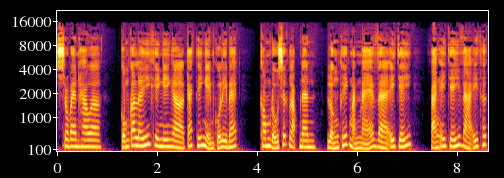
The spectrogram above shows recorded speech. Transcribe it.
Schopenhauer cũng có lý khi nghi ngờ các thí nghiệm của Libet không đủ sức lập nên luận thuyết mạnh mẽ về ý chí, phản ý chí và ý thức.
